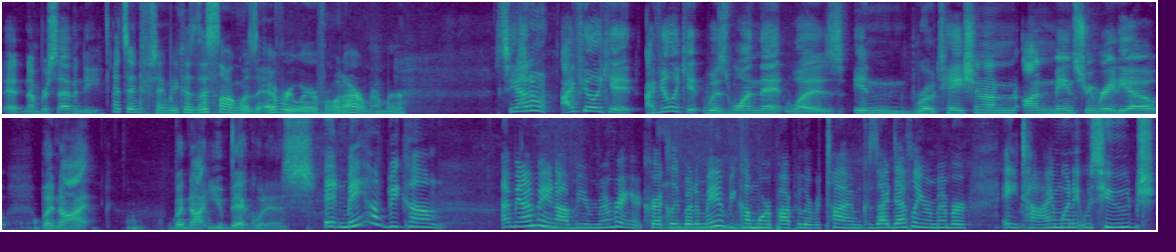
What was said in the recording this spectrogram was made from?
at number seventy That's interesting because this song was everywhere from what I remember. See, I don't. I feel like it. I feel like it was one that was in rotation on on mainstream radio, but not, but not ubiquitous. It may have become. I mean, I may not be remembering it correctly, but it may have become more popular with time because I definitely remember a time when it was huge,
